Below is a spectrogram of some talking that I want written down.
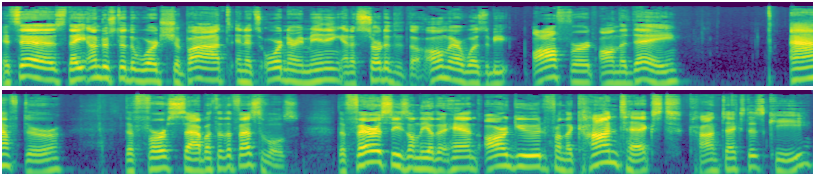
It says they understood the word Shabbat in its ordinary meaning and asserted that the Omer was to be offered on the day after the first Sabbath of the festivals. The Pharisees, on the other hand, argued from the context, context is key,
